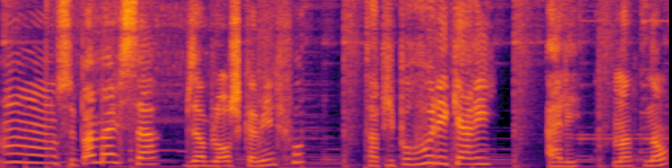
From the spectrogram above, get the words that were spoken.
Hmm, c'est pas mal ça, bien blanche comme il faut. Tant pis pour vous les caries. Allez, maintenant,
